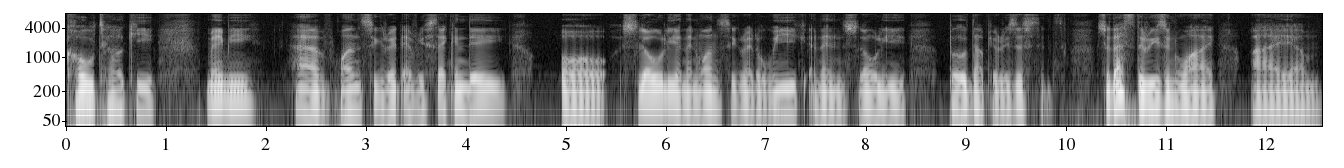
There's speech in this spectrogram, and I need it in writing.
cold turkey, maybe have one cigarette every second day or slowly and then one cigarette a week and then slowly build up your resistance so that's the reason why i um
